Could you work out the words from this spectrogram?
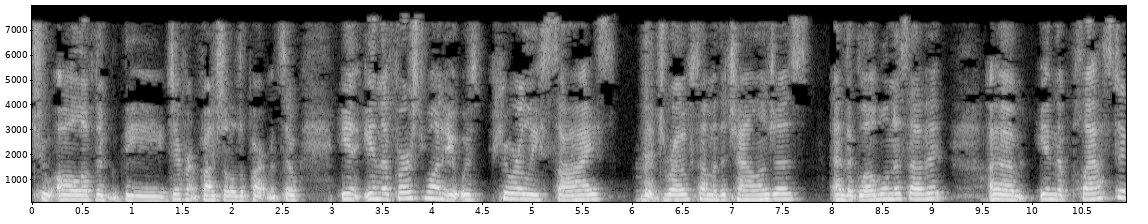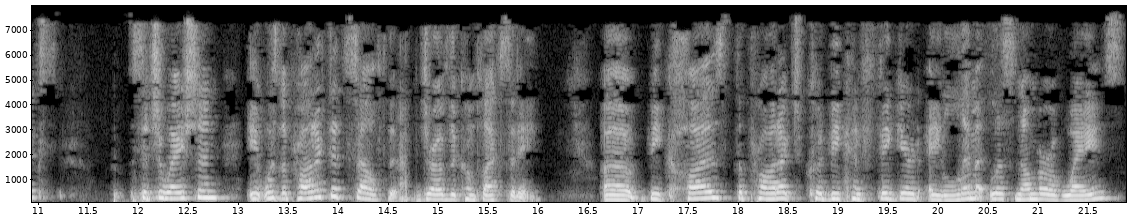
to all of the different functional departments. So in in the first one, it was purely size that drove some of the challenges and the globalness of it. Um, in the plastics situation, it was the product itself that drove the complexity. Uh, because the product could be configured a limitless number of ways,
